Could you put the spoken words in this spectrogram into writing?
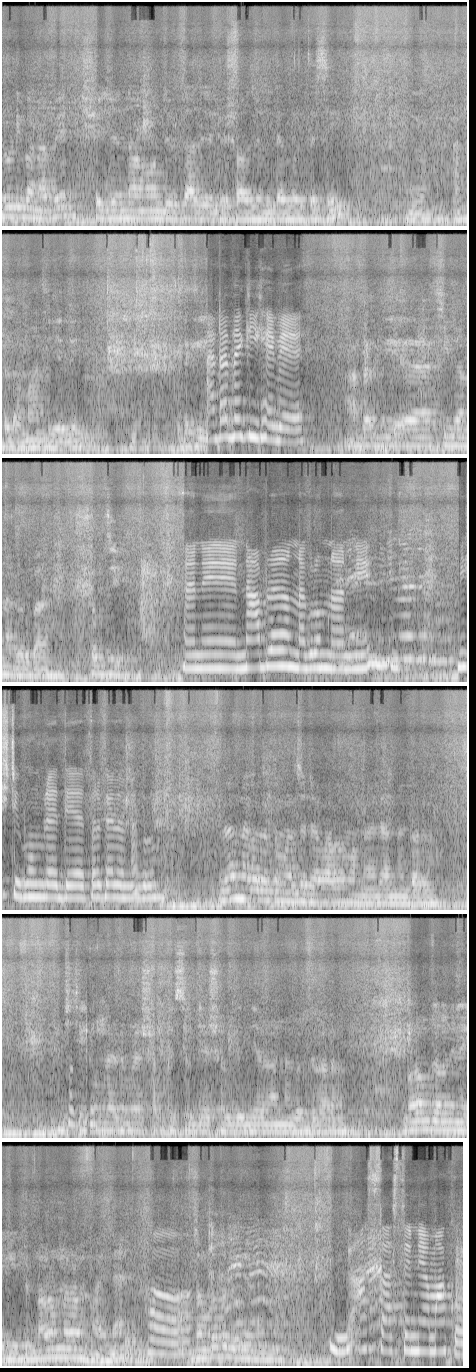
রুটি বানাবে সেই জন্য মঞ্জুর কাজে একটু সহযোগিতা করতেছি। আটাটা মাখিয়ে দিই। এটা কি? আটা দিয়ে কি খাইবে? আটা দিয়ে কি রান্না করবা? সবজি? মানে নাবড়া রান্না করুম না নি মিষ্টি কুমড়া দিয়ে তরকারি রান্না করুম। রান্না করো তোমার যেটা ভালো মনে হয় রান্না করো। মিষ্টি. কুমড়া টুমড়া সব কিছু দিয়ে সবজি দিয়ে রান্না করতে পারো। গরম জল নিলে কি একটু নরম নরম হয় না? জল কত আস্তে আস্তে নিয়ে মাখো।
